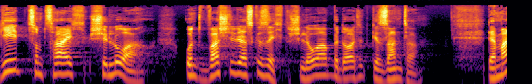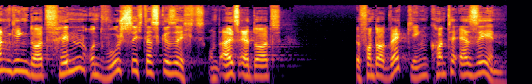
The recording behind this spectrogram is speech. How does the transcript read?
geh zum Teich Shiloah und wasch dir das Gesicht. Shiloah bedeutet Gesandter. Der Mann ging dorthin und wusch sich das Gesicht. Und als er dort von dort wegging, konnte er sehen.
